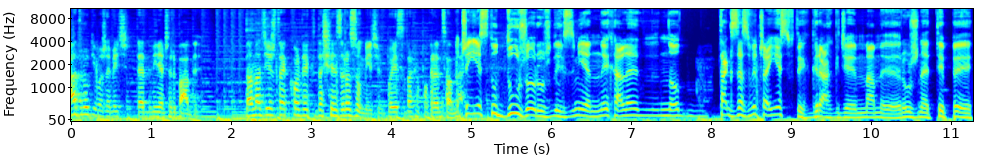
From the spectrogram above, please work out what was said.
a drugi może mieć ten Miniature Body. Mam nadzieję, że to jakkolwiek da się zrozumieć, bo jest to trochę pokręcone. Znaczy jest tu dużo różnych zmiennych, ale no tak zazwyczaj jest w tych grach, gdzie mamy różne typy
